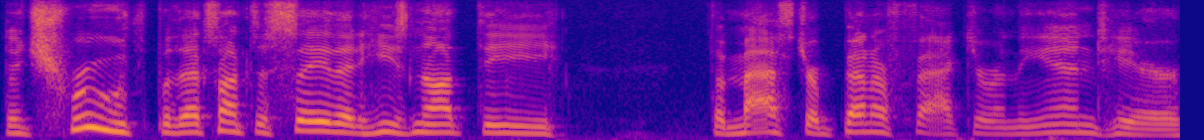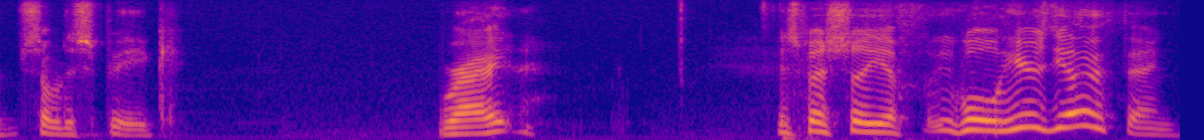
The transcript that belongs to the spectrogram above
the truth, but that's not to say that he's not the the master benefactor in the end here, so to speak. Right? Especially if well, here's the other thing.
